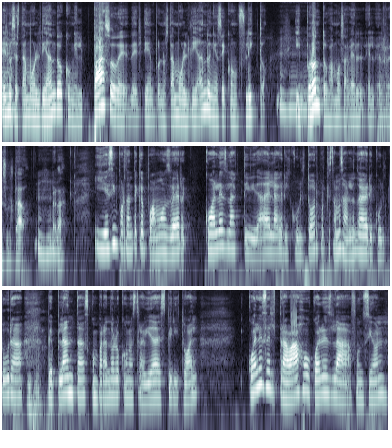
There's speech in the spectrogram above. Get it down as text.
Él nos está moldeando con el paso del tiempo, nos está moldeando en ese conflicto y pronto vamos a ver el, el resultado, ¿verdad? Y es importante que podamos ver cuál es la actividad del agricultor, porque estamos hablando de agricultura, de plantas, comparándolo con nuestra vida espiritual. ¿Cuál es el trabajo, cuál es la función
